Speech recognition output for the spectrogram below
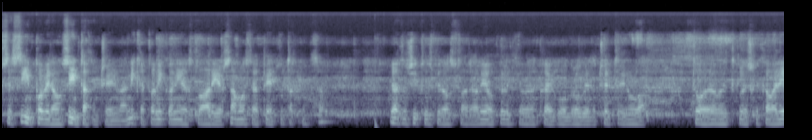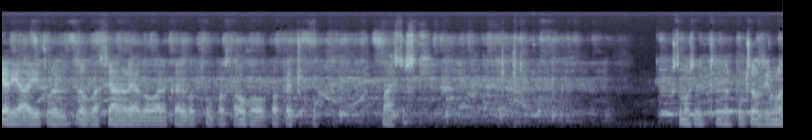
Se svim pobjedama, svim takmičenjima, nikad to niko nije ostvario, samo ostaje pet utakmica. Vjerojatno će to uspije da ostvari, ali evo prilike na kraju gol Drogbe za 4-0, to je ovo kliška kavaljerija i tu je Drogba sjajno reagovao, na kraju gol tu posla uhovo po prečku majstorski što može vidjeti Liverpool Chelsea 0.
